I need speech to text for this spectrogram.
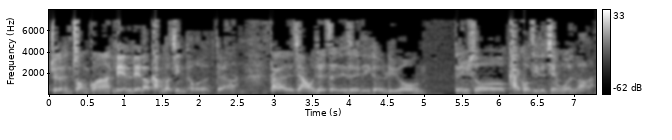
觉得很壮观啊，连连到看不到尽头了，对啊，大概是这样。我觉得这也是一个旅游。等于说开阔自己的见闻啦，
